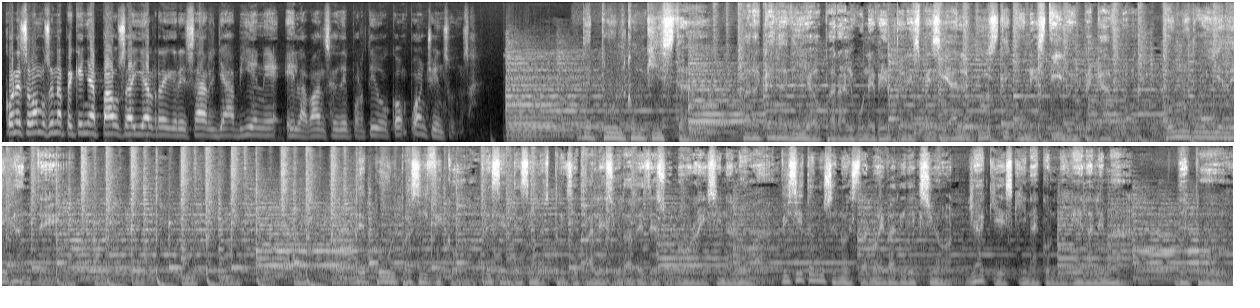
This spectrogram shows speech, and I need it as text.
Con eso vamos a una pequeña pausa y al regresar ya viene el avance deportivo con Poncho Insunza. Pool Conquista. Para cada día o para algún evento en especial, viste con estilo impecable, cómodo y elegante. The Pool Pacífico, presentes en las principales ciudades de Sonora y Sinaloa. Visítanos en nuestra nueva dirección, Jackie Esquina con Miguel Alemán. The Pool.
